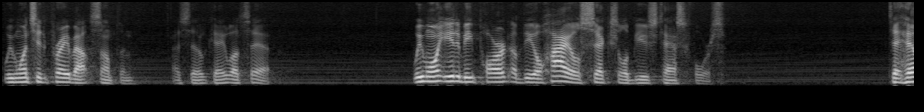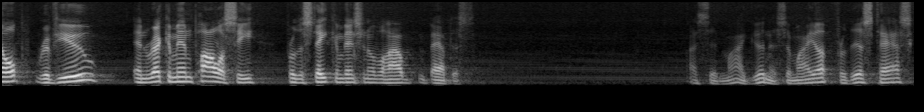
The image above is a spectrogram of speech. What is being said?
we want you to pray about something. I said, okay, what's that? We want you to be part of the Ohio Sexual Abuse Task Force to help review and recommend policy for the State Convention of Ohio Baptists. I said, My goodness, am I up for this task?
